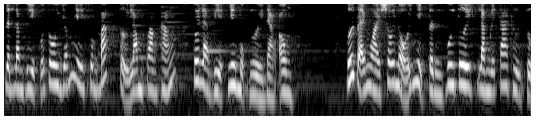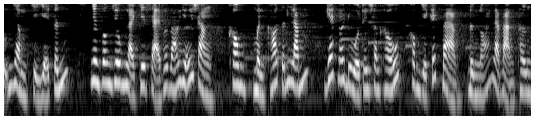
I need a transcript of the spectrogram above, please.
lịch làm việc của tôi giống như Xuân Bắc, Tự Long, Quang Thắng, tôi làm việc như một người đàn ông. Với vẻ ngoài sôi nổi, nhiệt tình, vui tươi làm người ta thường tưởng nhầm chị dễ tính. Nhưng Vân Dung lại chia sẻ với báo giới rằng không, mình khó tính lắm, ghét nói đùa trên sân khấu, không dễ kết bạn, đừng nói là bạn thân.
